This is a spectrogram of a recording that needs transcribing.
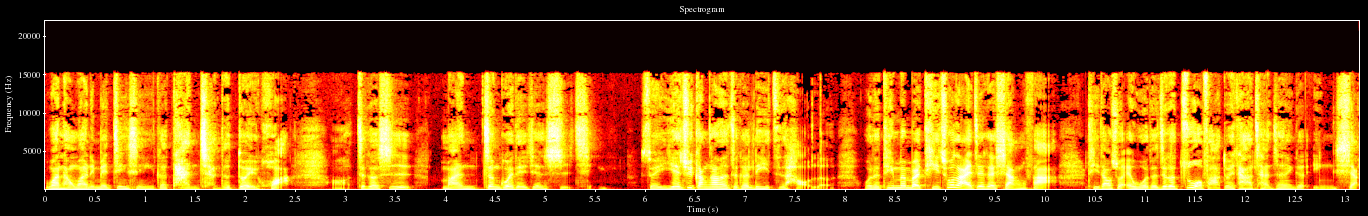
one-on-one 里面进行一个坦诚的对话啊，这个是蛮珍贵的一件事情。所以延续刚刚的这个例子好了，我的 team member 提出来这个想法，提到说，诶，我的这个做法对他产生一个影响。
